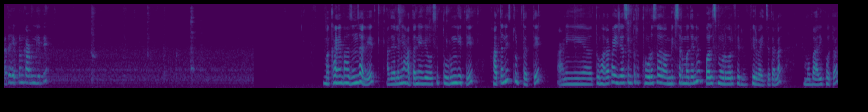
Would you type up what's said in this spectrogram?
आता हे पण काढून घेते. मखाणे भाजून झालेत. आता याला मी हाताने व्यवस्थित तोडून घेते. हातानेच तुटतात ते. आणि तुम्हाला पाहिजे असेल तर थोडंसं मिक्सरमध्ये ना पल्स मोडवर फिर फिरवायचं त्याला. मग बारीक होतात.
